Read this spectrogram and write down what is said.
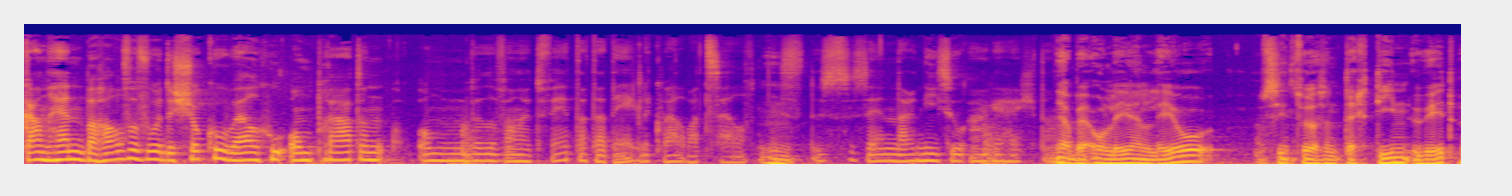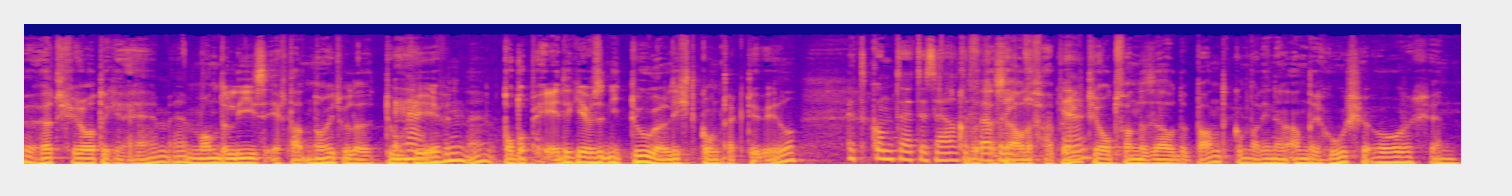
kan hen, behalve voor de choco, wel goed ompraten omwille van het feit dat dat eigenlijk wel wat hetzelfde is. Dus ze zijn daar niet zo aan gehecht. Dan. Ja, bij Olé en Leo, sinds 2013 weten we het grote geheim. Hè. Mondelez heeft dat nooit willen toegeven. Hè. Tot op heden geven ze het niet toe, wellicht contractueel. Het komt uit dezelfde Komt uit fabriek. dezelfde fabriek, het rolt van dezelfde band, komt alleen een ander hoesje over. En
